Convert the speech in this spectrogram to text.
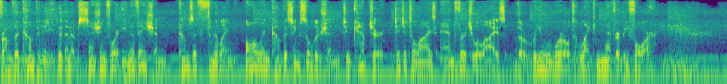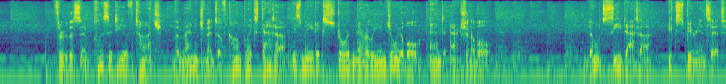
From the company with an obsession for innovation comes a thrilling, all encompassing solution to capture, digitalize, and virtualize the real world like never before. Through the simplicity of touch, the management of complex data is made extraordinarily enjoyable and actionable. Don't see data, experience it.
